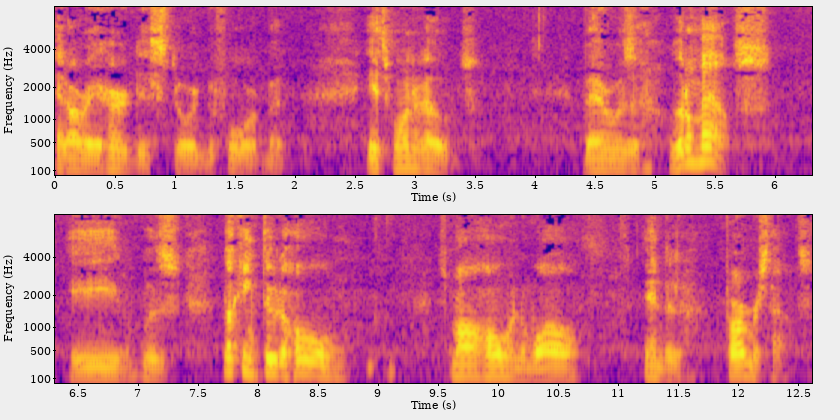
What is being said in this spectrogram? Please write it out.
had already heard this story before, but it's one of those. There was a little mouse. He was looking through the hole, small hole in the wall, into the farmer's house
